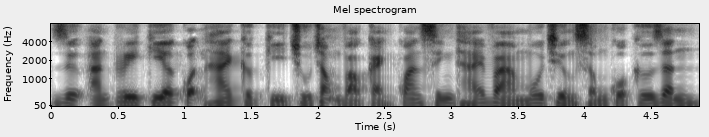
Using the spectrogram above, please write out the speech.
Dự án Rikia quận 2 cực kỳ chú trọng vào cảnh quan sinh thái và môi trường sống của cư dân.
